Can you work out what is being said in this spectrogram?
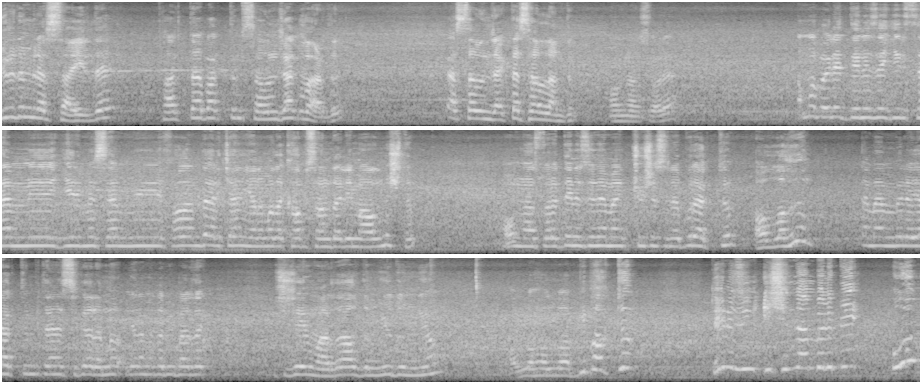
yürüdüm biraz sahilde. Parkta baktım salıncak vardı. Biraz salıncakta sallandım ondan sonra. Ama böyle denize girsem mi, girmesem mi falan derken yanıma da kap sandalyemi almıştım. Ondan sonra denizin hemen köşesine bıraktım. Allah'ım! Hemen böyle yaktım bir tane sigaramı. Yanıma da bir bardak içeceğim vardı. Aldım, yudumluyorum. Allah Allah! Bir baktım. Denizin içinden böyle bir hop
